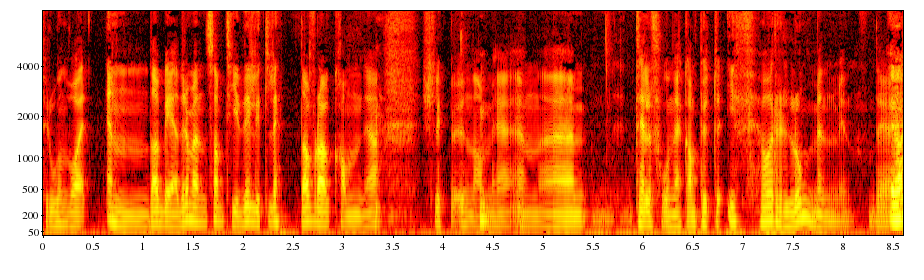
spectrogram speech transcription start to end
Proen var enda bedre, men samtidig litt letta, for da kan jeg slippe unna med en telefon jeg kan putte i forlommen min. Det Ja,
